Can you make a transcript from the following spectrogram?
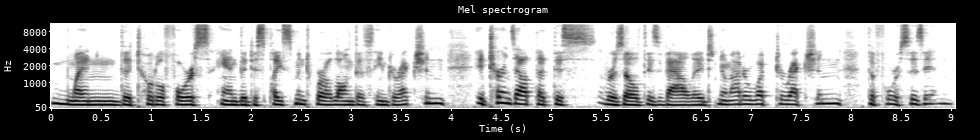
when the total force and the displacement were along the same direction. It turns out that this result is valid no matter what direction the force is in.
